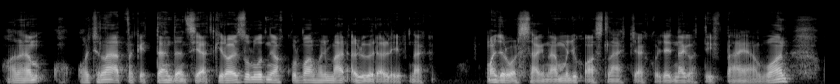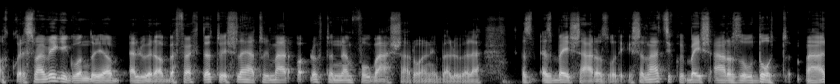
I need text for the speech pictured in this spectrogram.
hanem hogyha látnak egy tendenciát kirajzolódni, akkor van, hogy már előre lépnek Magyarországnál mondjuk azt látják, hogy egy negatív pályán van, akkor ezt már végig gondolja előre a befektető, és lehet, hogy már rögtön nem fog vásárolni belőle. Ez, ez be is árazódik. És látszik, hogy be is árazódott már,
